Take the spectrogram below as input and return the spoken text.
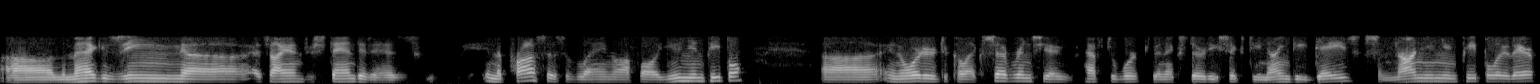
uh, the magazine, uh, as I understand it, is in the process of laying off all union people. Uh, in order to collect severance, you have to work the next 30, 60, 90 days. Some non union people are there.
